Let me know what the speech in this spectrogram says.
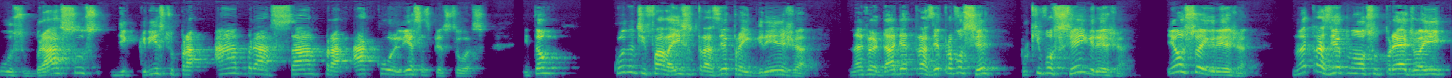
os braços de Cristo para abraçar, para acolher essas pessoas. Então, quando a gente fala isso, trazer para a igreja, na verdade é trazer para você, porque você é igreja. Eu sou igreja. Não é trazer para o nosso prédio aí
